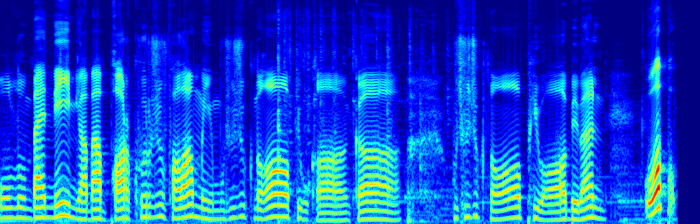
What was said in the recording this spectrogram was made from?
Oğlum ben neyim ya ben parkurcu falan mıyım bu çocuk ne yapıyor kanka Bu çocuk ne yapıyor abi ben Hop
